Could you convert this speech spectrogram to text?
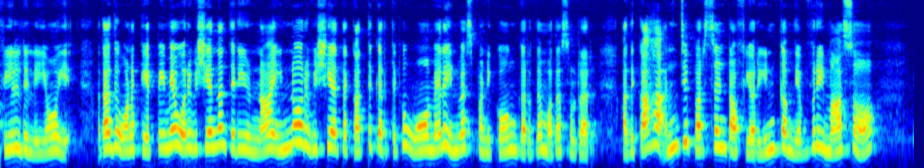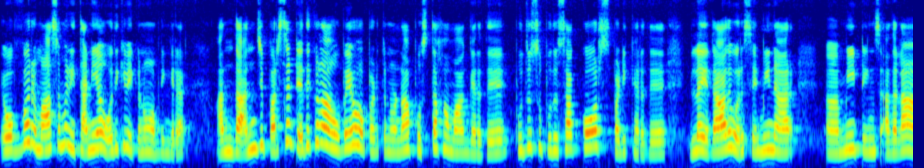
ஃபீல்டுலேயும் அதாவது உனக்கு எப்பயுமே ஒரு விஷயந்தான் தெரியும்னா இன்னொரு விஷயத்தை கற்றுக்கிறதுக்கு உன் மேலே இன்வெஸ்ட் பண்ணிக்கோங்கிறத மொதல் சொல்கிறாரு அதுக்காக அஞ்சு percent of your income every மாதம் ஒவ்வொரு மாதமும் நீ தனியாக ஒதுக்கி வைக்கணும் அப்படிங்கிறார். அந்த அஞ்சு பர்சன்ட் எதுக்கு நான் உபயோகப்படுத்தணும்னா புஸ்தகம் வாங்குறது புதுசு புதுசாக கோர்ஸ் படிக்கிறது இல்லை ஏதாவது ஒரு செமினார் மீட்டிங்ஸ் அதெல்லாம்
